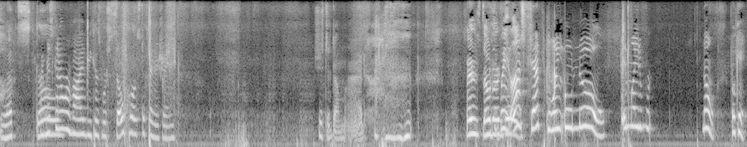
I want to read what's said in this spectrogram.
Let's go. I'm just gonna revive because we're so close to finishing. It's just a dumb ad. Where's dark Wait, last checkpoint. Oh no. It might have. Re- no. Okay.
